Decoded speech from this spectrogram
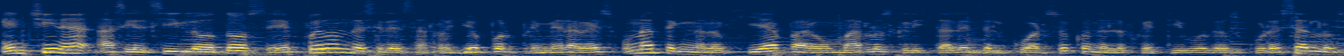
En China, hacia el siglo XII, fue donde se desarrolló por primera vez una tecnología para ahumar los cristales del cuarzo con el objetivo de oscurecerlos.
